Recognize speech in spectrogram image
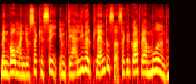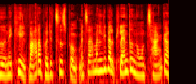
men hvor man jo så kan se, at det har alligevel plantet sig. Så kan det godt være, at modenheden ikke helt var der på det tidspunkt, men så har man alligevel plantet nogle tanker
